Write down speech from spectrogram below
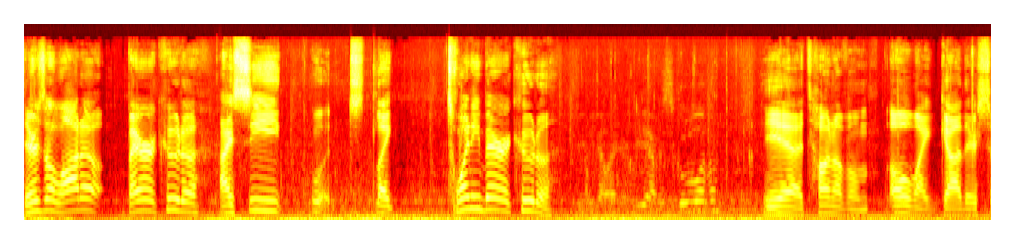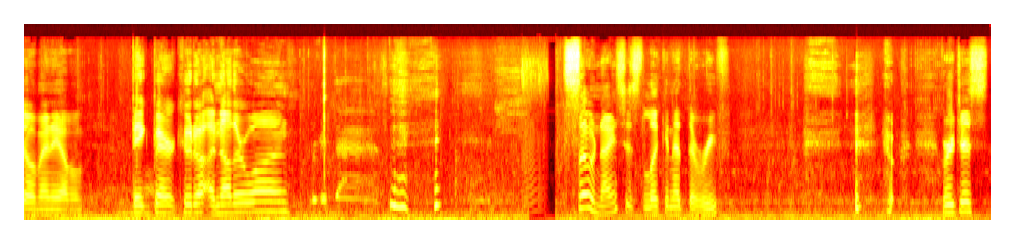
There's a lot of barracuda. I see like 20 barracuda. You, got like, do you have a school of them? Yeah, a ton of them. Oh my god, there's so many of them. Big barracuda, another one. Look at that. It's so nice just looking at the reef. we're just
